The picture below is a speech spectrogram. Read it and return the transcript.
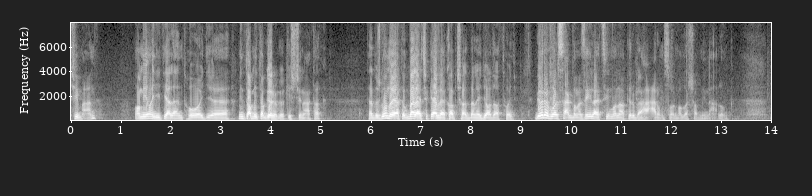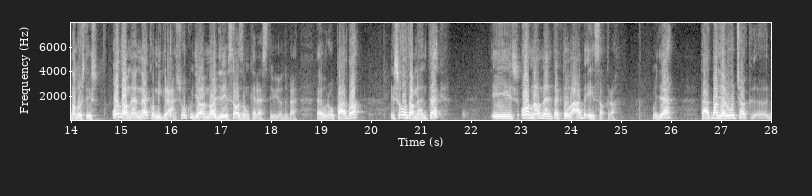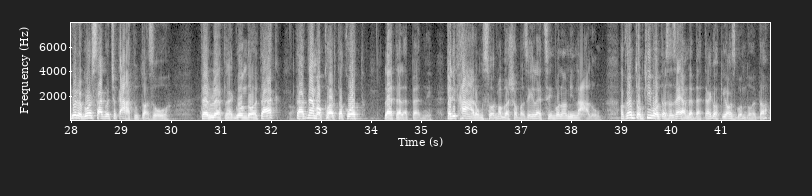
Simán. Ami annyit jelent hogy eh, mint amit a görögök is csináltak. Tehát most gondoljátok bele csak ezzel kapcsolatban egy adat hogy Görögországban az életszínvonal kb. háromszor magasabb mint nálunk na most és oda mennek a migránsok ugye a nagy része azon keresztül jött be Európába és oda mentek és onnan mentek tovább északra ugye? tehát magyarul csak Görögországot csak átutazó területnek gondolták tehát nem akartak ott letelepedni pedig háromszor magasabb az életszínvonal mint nálunk akkor nem tudom ki volt az az elmebeteg aki azt gondolta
